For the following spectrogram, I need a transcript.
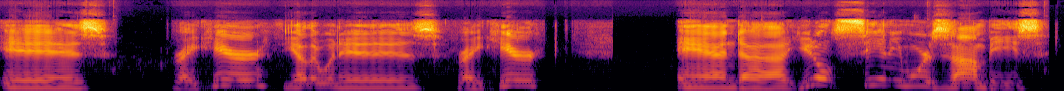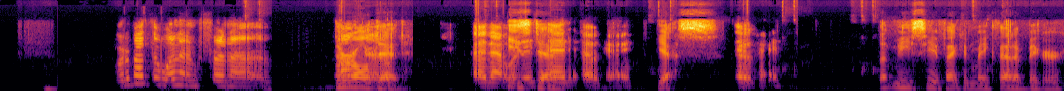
is right here. The other one is right here. And uh, you don't see any more zombies. What about the one in front of? They're all dead. Oh, that one is dead. dead. Okay. Yes. Okay. Let me see if I can make that a bigger.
